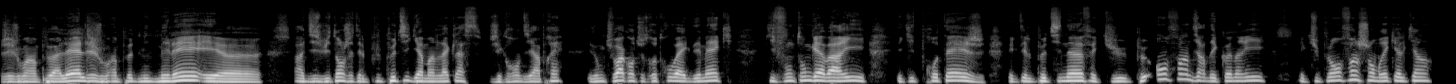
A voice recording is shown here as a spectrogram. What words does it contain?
joué un peu à l'aile, j'ai joué un peu de mid-mêlée et euh, à 18 ans, j'étais le plus petit gamin de la classe. J'ai grandi après. Et donc tu vois, quand tu te retrouves avec des mecs qui font ton gabarit et qui te protègent et que t'es le petit neuf et que tu peux enfin dire des conneries et que tu peux enfin chambrer quelqu'un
